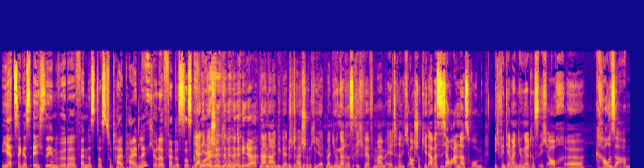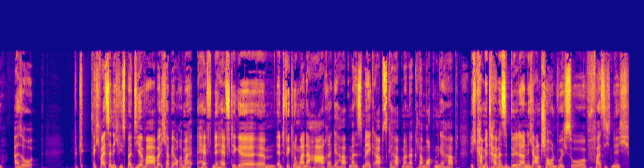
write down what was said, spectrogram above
jetziges Ich sehen würde, fändest du das total peinlich oder fändest du das cool? Ja, die wär schockiert. ja? Nein, nein, die wäre total schockiert. Mein jüngeres Ich wäre von meinem älteren Ich auch schockiert. Aber es ist ja auch andersrum. Ich finde ja mein jüngeres Ich auch äh, grausam. Also ich weiß ja nicht, wie es bei dir war, aber ich habe ja auch immer heft, eine heftige ähm, Entwicklung meiner Haare gehabt, meines Make-ups gehabt, meiner Klamotten gehabt. Ich kann mir teilweise Bilder nicht anschauen, wo ich so, weiß ich nicht,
